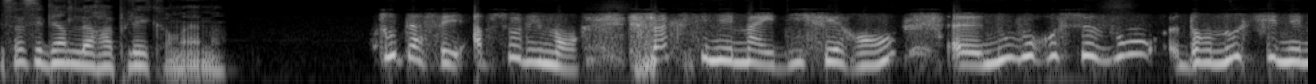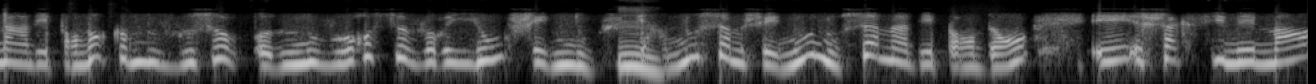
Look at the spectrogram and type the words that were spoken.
Et ça, c'est bien de le rappeler quand même. Tout à fait, absolument. Chaque cinéma est différent. Euh, nous vous recevons dans nos cinémas indépendants comme nous vous, nous vous recevrions chez nous. Mm. Car nous sommes chez nous, nous sommes indépendants et chaque cinéma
